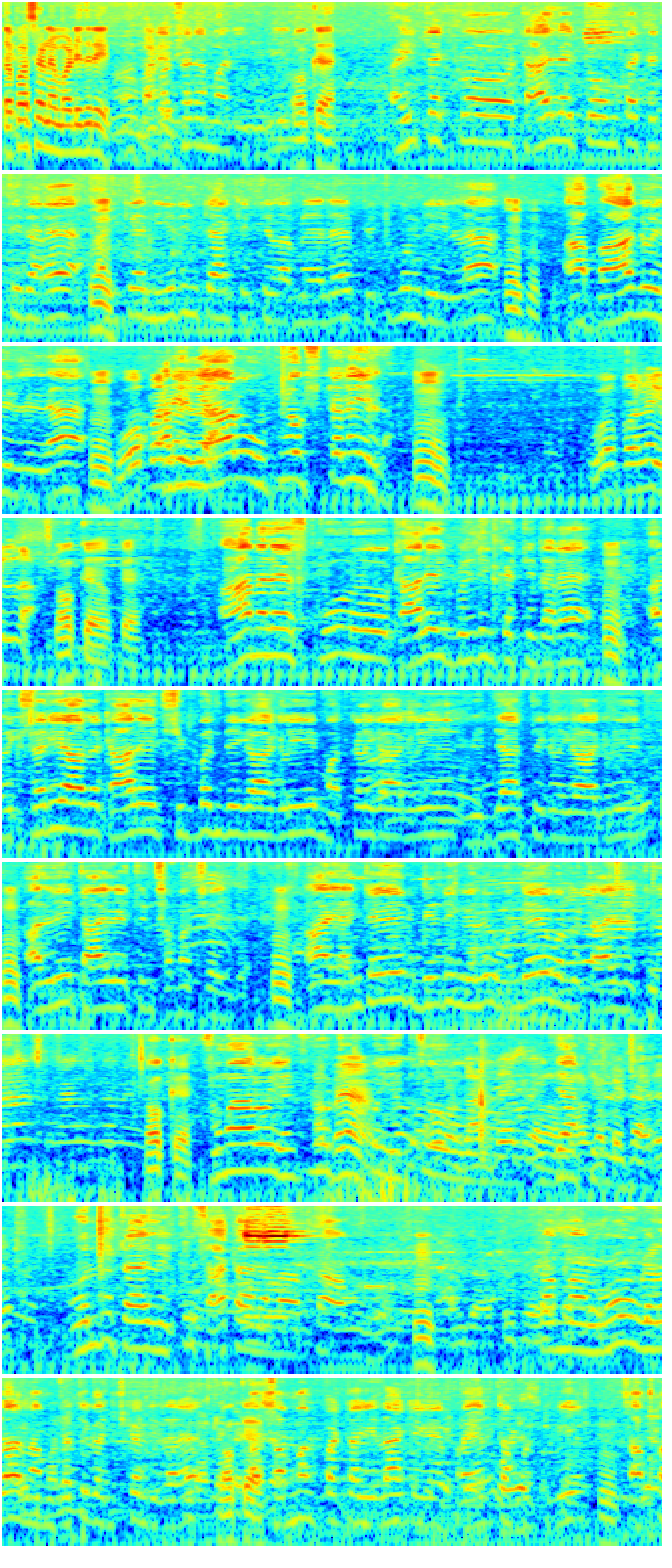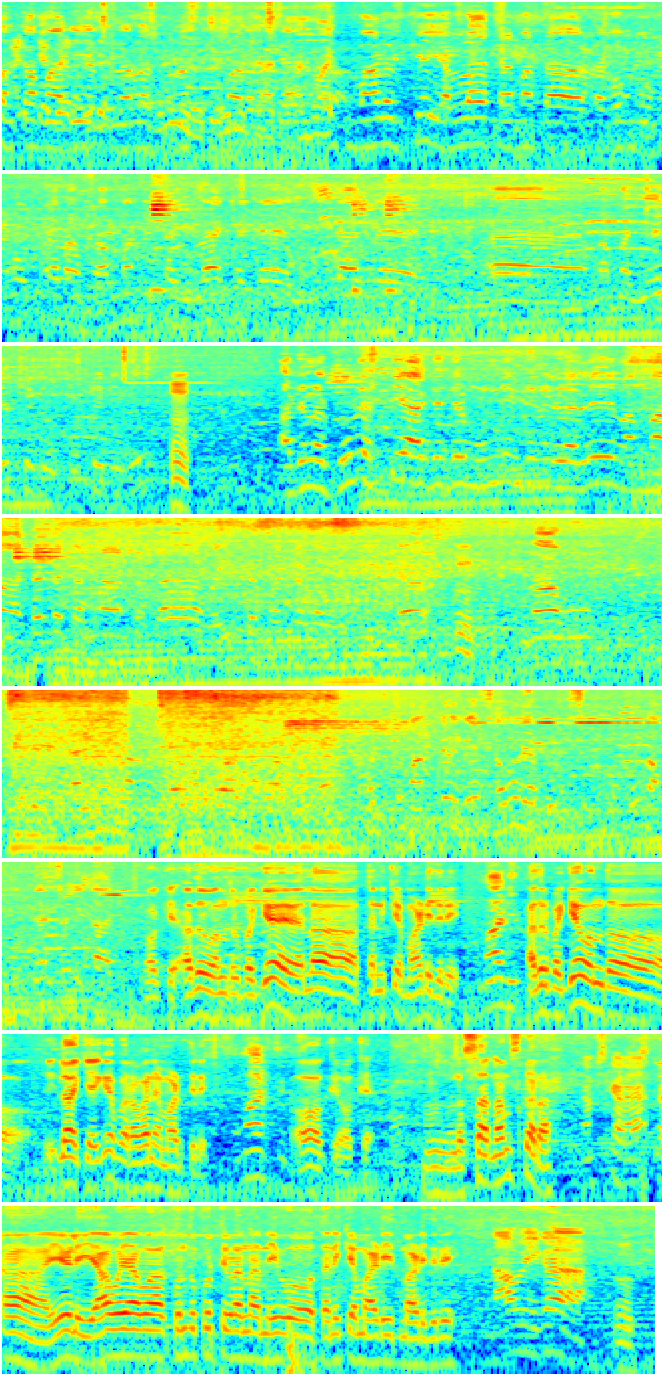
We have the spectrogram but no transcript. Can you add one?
ತಪಾಸಣೆ ಮಾಡಿದ್ರಿ? ತಪಾಸಣೆ ಮಾಡಿದ್ದೀವಿ. ಓಕೆ. ಹೈಟೆಕ್ ಟಾಯ್ಲೆಟ್ ಅಂತ ಕಟ್ಟಿದ್ದಾರೆ. ಅದಕ್ಕೆ ನೀರಿನ ಟ್ಯಾಂಕ್ ಇಟ್ಟಿಲ್ಲ ಮೇಲೆ ಪಿಟ್ಗುಂಡಿ ಇಲ್ಲ ಆ ಬಾಗಿಲು ಇರಲಿಲ್ಲ. ಯಾರು ಉಪಯೋಗಿಸ್ತಾನೆ ಇಲ್ಲ. ಹ್ಞೂ ಓಕೆ ಓಕೆ. ಆಮೇಲೆ ಸ್ಕೂಲು ಕಾಲೇಜ್ ಬಿಲ್ಡಿಂಗ್ ಕಟ್ಟಿದ್ದಾರೆ. ಅದಕ್ಕೆ ಸರಿಯಾದ ಕಾಲೇಜ್ ಸಿಬ್ಬಂದಿಗಾಗ್ಲಿ ಮಕ್ಕಳಿಗಾಗ್ಲಿ ವಿದ್ಯಾರ್ಥಿಗಳಿಗಾಗ್ಲಿ ಅಲ್ಲಿ ಟಾಯ್ಲೆಟಿನ ಸಮಸ್ಯೆ ಇದೆ. ಆ ಎಂಟೈರ್ ಬಿಲ್ಡಿಂಗ್ ಅಲ್ಲಿ ಒಂದೇ ಒಂದು ಟಾಯ್ಲೆಟ್ ಇದೆ. ಓಕೆ. ಸುಮಾರು ಎಂಟುನೂರು ಜನಕ್ಕೂ ಹೆಚ್ಚು ವಿದ್ಯಾರ್ಥಿಗಳಿದ್ದಾರೆ. ಒಂದು ಟಾಯ್ಲೆಟ್ ಸಾಕಾಗಲ್ಲ ಅಂತ ಅವರು ತಮ್ಮ ನೋವುಗಳ ನಮ್ಮ ಜೊತೆಗೆ ಹಂಚ್ಕೊಂಡಿದ್ದಾರೆ. ಸಂಬಂಧಪಟ್ಟ ಇಲಾಖೆಗೆ ಪ್ರಯತ್ನ ಪಟ್ಟಿವಿ ಸಂಪರ್ಕ ಮಾಡಿ ಅದನ್ನೆಲ್ಲ ದುರಸ್ತಿ ಮಾಡೋದಕ್ಕೆ ಮಾಡೋದಕ್ಕೆ ಎಲ್ಲ ಕ್ರಮ ತಗೊಂಡು ಅಂತ ನಾವು ಸಂಬಂಧಿತ ಇಲಾಖೆಗೆ ಈಗಾಗಲೇ ನಮ್ಮ ಹೇಳಿಕೆಗಳು ಕೊಟ್ಟಿದ್ದೀವಿ. ಅದನ್ನು ದುರಸ್ತಿ ಆಗದಿದ್ದರೆ ಮುಂದಿನ ದಿನಗಳಲ್ಲಿ ನಮ್ಮ ಅಖಂಡ ಕರ್ನಾಟಕ ರೈತ ಸಂಘದ ವತಿಯಿಂದ ನಾವು ಇಲ್ಲಿ ಕಡಿಮೆ ಮಾಡಬೇಕು, ಉಪವಾಸ ಮಾಡಬೇಕು. ಒಟ್ಟು ಮಕ್ಕಳಿಗೆ ಸೌಲಭ್ಯ ನಮ್ಮ ಉದ್ದೇಶ ಇದಾಗಿದೆ ಓಕೆ ಅದು ಒಂದ್ರ ಬಗ್ಗೆ ಎಲ್ಲ ತನಿಖೆ ಮಾಡಿದಿರಿ. ಮಾಡಿ. ಅದ್ರ ಬಗ್ಗೆ ಒಂದು ಇಲಾಖೆಗೆ ರವಾನೆ ಮಾಡ್ತೀರಿ. ಮಾಡ್ತೀವಿ. ಓಕೆ ಓಕೆ ಹ್ಞೂ ಸರ್ ನಮಸ್ಕಾರ. ನಮಸ್ಕಾರ. ಹಾಂ ಹೇಳಿ ಯಾವ ಯಾವ ಕುಂದುಕೊರತೆಗಳನ್ನು ನೀವು ತನಿಖೆ ಮಾಡಿ ಇದು ಮಾಡಿದಿರಿ? ನಾವು ಈಗ.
